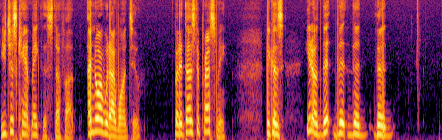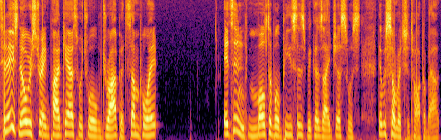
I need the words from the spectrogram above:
You just can't make this stuff up. And nor would I want to. But it does depress me. Because, you know, the the the, the today's No Restraint podcast, which will drop at some point, it's in multiple pieces because I just was there was so much to talk about.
